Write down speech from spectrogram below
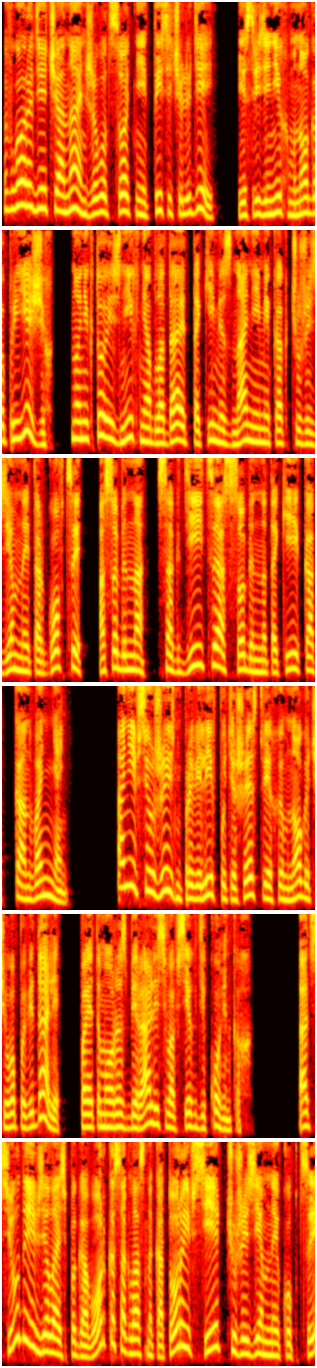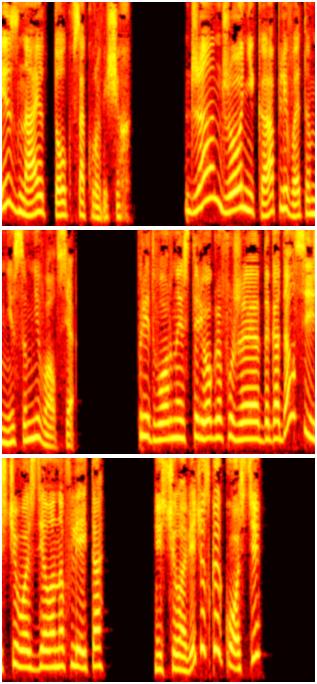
В городе Чанань живут сотни и тысячи людей, и среди них много приезжих, но никто из них не обладает такими знаниями, как чужеземные торговцы, особенно сагдийцы, особенно такие, как Канваннянь. Они всю жизнь провели в путешествиях и много чего повидали, поэтому разбирались во всех диковинках. Отсюда и взялась поговорка, согласно которой все чужеземные купцы знают толк в сокровищах. Джан Джо ни капли в этом не сомневался. «Придворный стереограф уже догадался, из чего сделана флейта?» «Из человеческой кости?»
